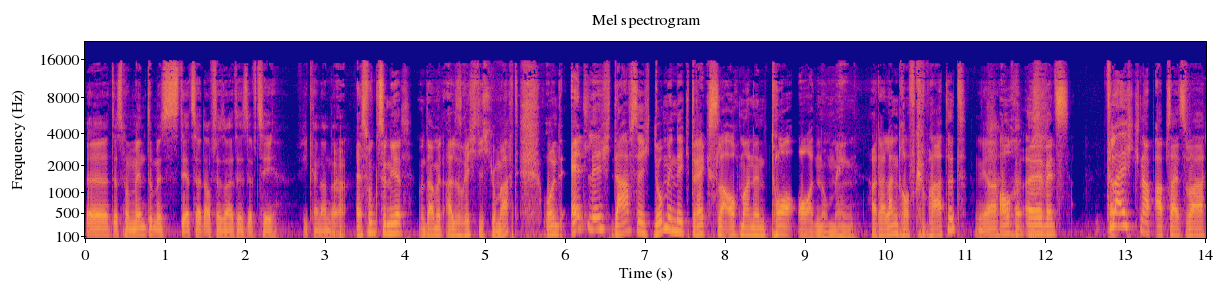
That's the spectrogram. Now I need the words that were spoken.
Äh, das Momentum ist derzeit auf der Seite des FC wie kein anderer. Ja, es funktioniert und damit alles richtig gemacht. Und endlich darf sich Dominik Drexler auch mal einen Tororden umhängen. Hat er lang drauf gewartet. Ja. Auch äh, wenn es vielleicht knapp abseits war.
